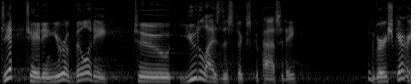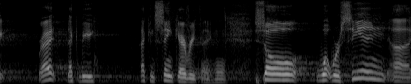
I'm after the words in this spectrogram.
dictating your ability to utilize this fixed capacity can be very scary, right? That can be that can sink everything. Mm-hmm. So what we're seeing uh,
